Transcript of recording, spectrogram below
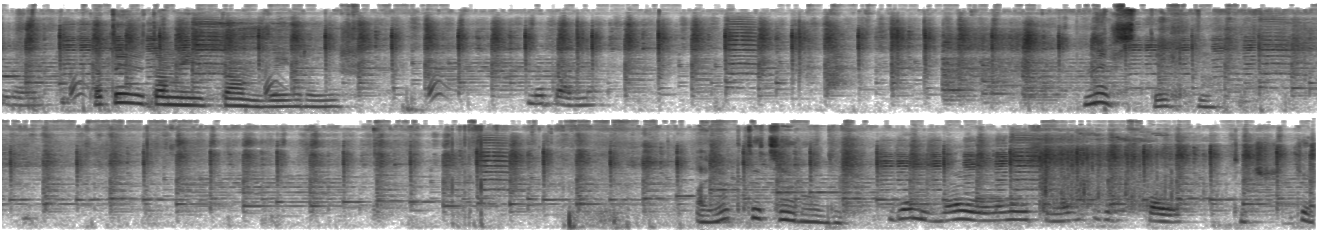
чи раунд. Та ти там і там виграєш. Напевно. Не встиг я. А як ти це робиш? Я не знаю, вона мене сама запускає. Ти читер?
